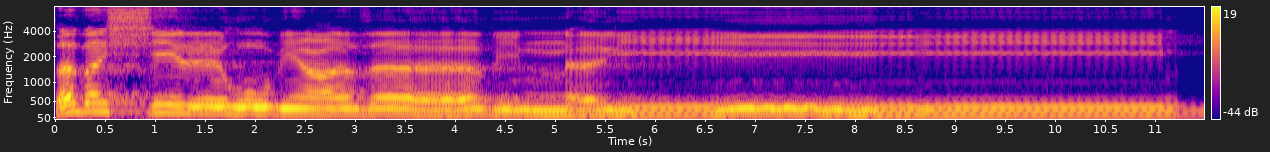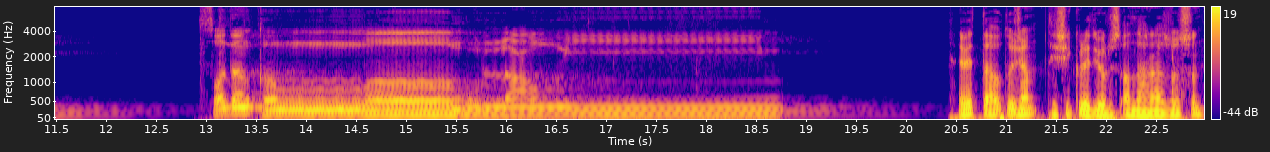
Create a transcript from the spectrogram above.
فبشره بعذاب أليم صدق الله العظيم Evet Davut Hocam teşekkür ediyoruz. Allah razı olsun.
